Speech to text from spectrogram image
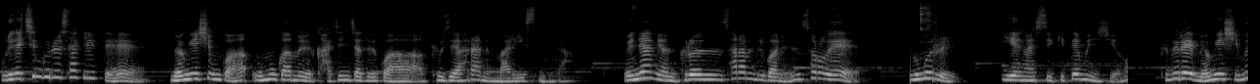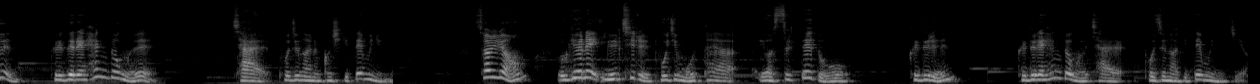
우리가 친구를 사귈 때 명예심과 의무감을 가진 자들과 교제하라는 말이 있습니다. 왜냐하면 그런 사람들과는 서로의 의무를 이행할 수 있기 때문이지요. 그들의 명예심은 그들의 행동을 잘 보증하는 것이기 때문입니다. 설령 의견의 일치를 보지 못하였을 때도 그들은 그들의 행동을 잘 보증하기 때문이지요.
